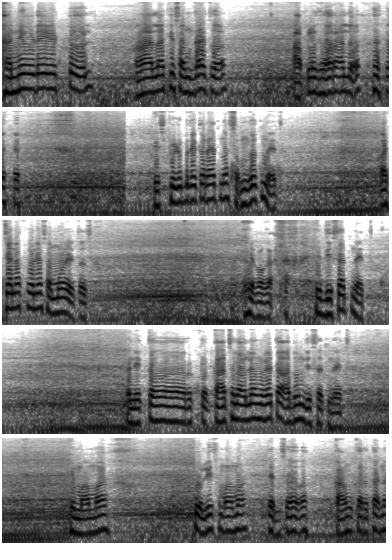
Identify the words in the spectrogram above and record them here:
खानिवडे टोल हा आला की समजायचं. आपलं घर आलं. हे स्पीड ब्रेकर आहेत ना समजत नाहीत. अचानकपणे समोर येतच. हे बघा हे दिसत नाहीत. आणि एक तर काच लावल्यामुळे तर अजून दिसत नाहीत. हे मामा पोलीस मामा त्यांचं काम करताना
